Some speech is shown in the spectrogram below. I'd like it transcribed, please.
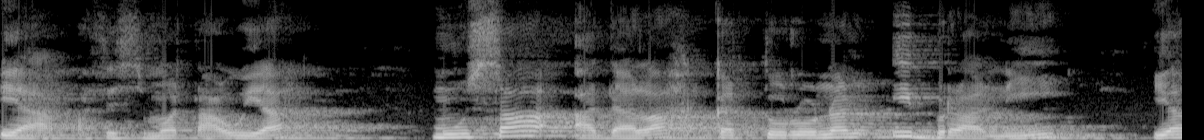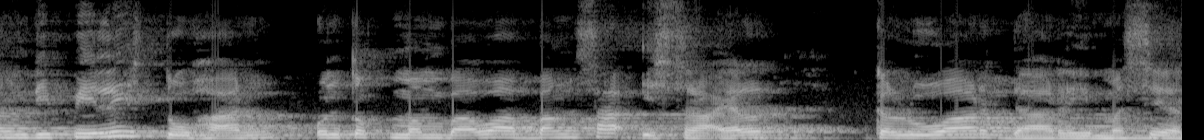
Ya, pasti semua tahu ya. Musa adalah keturunan Ibrani yang dipilih Tuhan untuk membawa bangsa Israel keluar dari Mesir.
